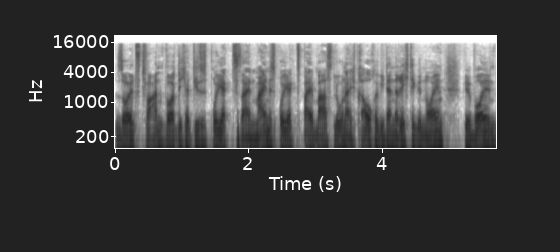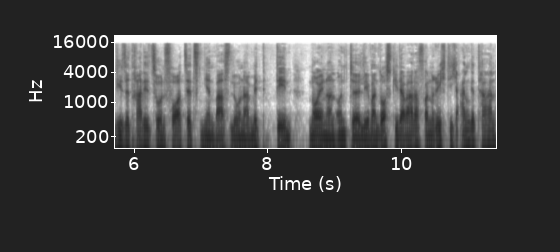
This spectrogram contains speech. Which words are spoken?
sollst Verantwortlicher dieses Projekts sein, meines Projekts bei Barcelona. Ich brauche wieder eine richtige Neuen. Wir wollen diese Tradition fortsetzen hier in Barcelona mit den Neunern. Und äh, Lewandowski, der war davon richtig angetan.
